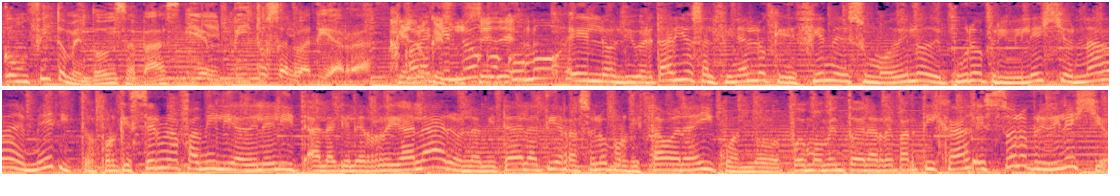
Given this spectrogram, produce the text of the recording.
Con Fito Mendonza Paz y el Pitu Salvatierra. ¿Qué es Ahora, lo que qué loco cómo eh, los libertarios al final lo que defienden es un modelo de puro privilegio, nada de mérito. Porque ser una familia de la élite a la que le regalaron la mitad de la tierra solo porque estaban ahí cuando fue momento de la repartija, es solo privilegio.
